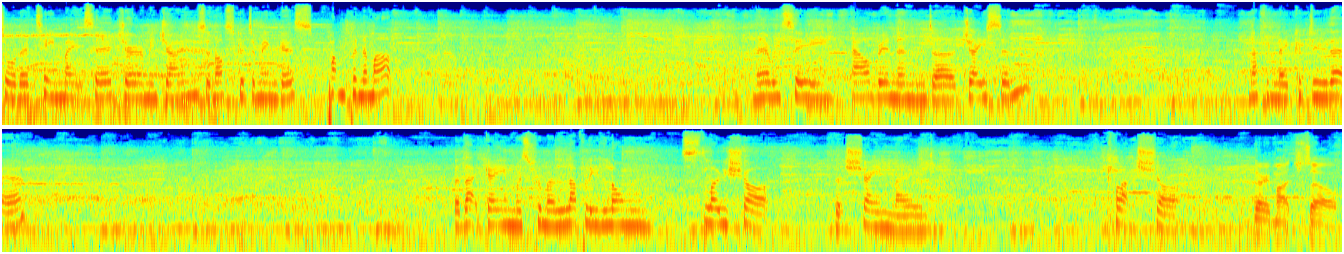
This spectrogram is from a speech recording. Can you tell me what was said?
saw their teammates here, Jeremy Jones and Oscar Dominguez, pumping them up. There we see Albin and uh, Jayson. Nothing they could do there. But that game was from a lovely long, slow shot that Shane made. Clutch shot. Very much so.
